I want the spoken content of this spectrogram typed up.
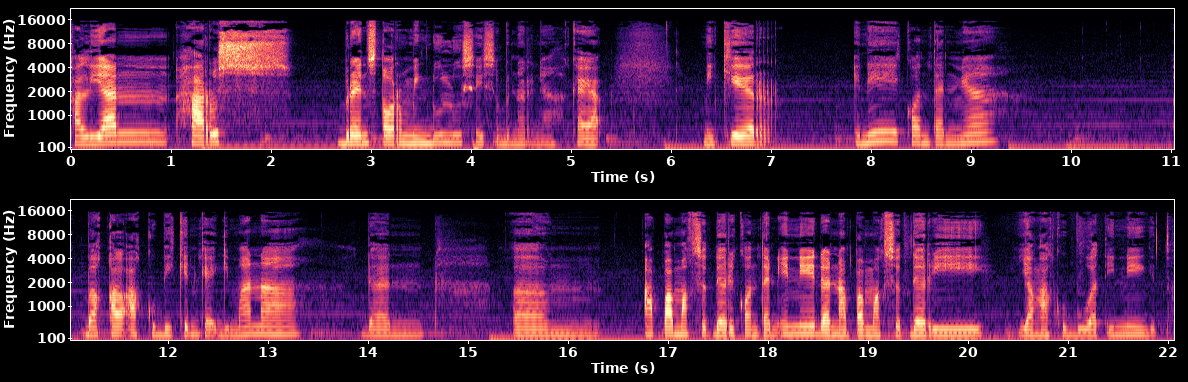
kalian harus brainstorming dulu sih sebenarnya. Kayak mikir ini kontennya bakal aku bikin kayak gimana dan um, apa maksud dari konten ini dan apa maksud dari yang aku buat ini gitu.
